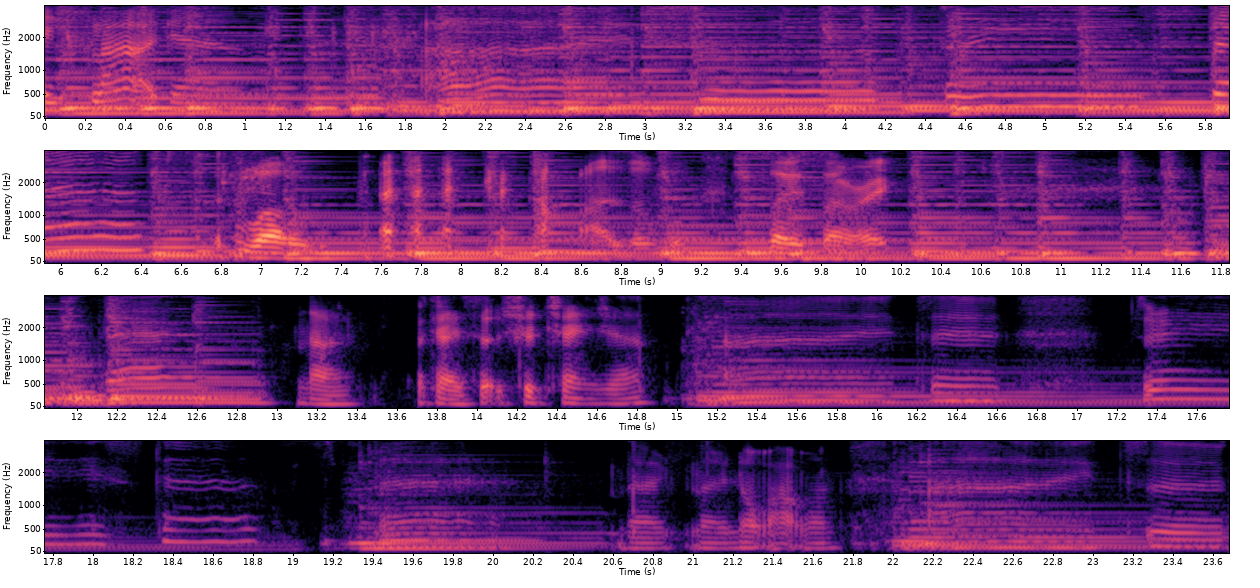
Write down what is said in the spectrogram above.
A flat again. I took three steps. Whoa. that was awful. So sorry. No. Okay, so it should change that. I took three steps back. No, no, not that one. I took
